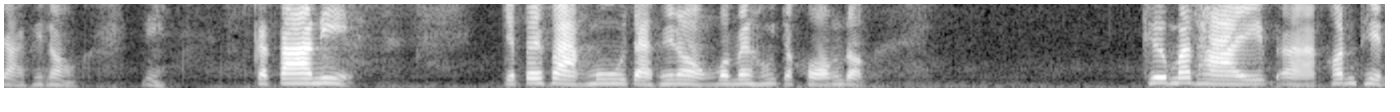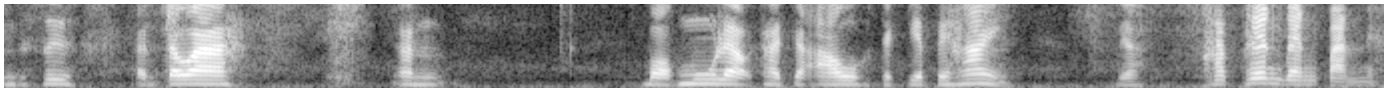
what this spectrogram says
จ้ะพี่น้อง กระตานี่เก็บไปฝากมูจ้ะพี่น้องบ่แม่นของเจ้าของดอก คือมาถ่ายอ่าคอนเทนต์ซื้ออันแต่ว่าอันบอกมูแล้วถ้าจะเอาจะเก็บไปให้ เนี่ยพักแพงแบ่งปันเนี่ย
